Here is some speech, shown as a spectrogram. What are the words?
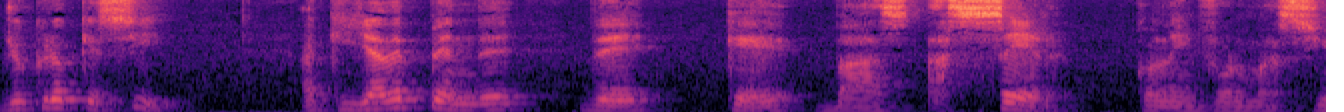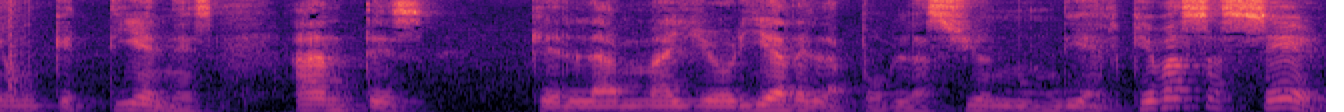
Yo creo que sí. Aquí ya depende de qué vas a hacer con la información que tienes antes que la mayoría de la población mundial. ¿Qué vas a hacer?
